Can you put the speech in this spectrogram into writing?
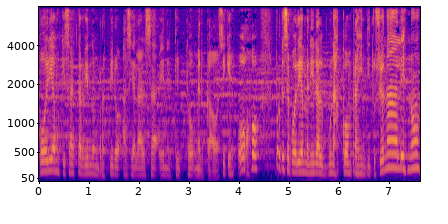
podríamos quizás estar viendo un respiro hacia la alza en el criptomercado. Así que ojo, porque se podrían venir algunas compras institucionales, ¿no?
